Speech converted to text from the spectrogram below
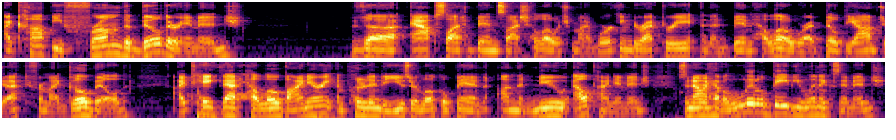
I copy from the builder image the app slash bin slash hello, which is my working directory, and then bin hello, where I built the object from my go build. I take that hello binary and put it into user local bin on the new Alpine image. So now I have a little baby Linux image,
